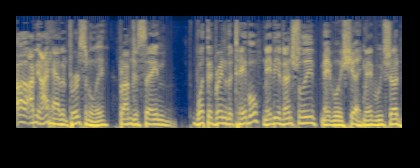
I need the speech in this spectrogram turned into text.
Uh, I mean, I haven't personally, but I'm just saying what they bring to the table. Maybe eventually, Maybe we should. maybe we should.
